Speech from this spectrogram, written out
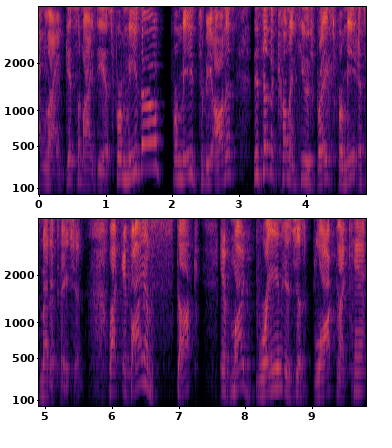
and like get some ideas. For me though, for me, to be honest, this doesn't come in huge breaks. For me, it's meditation. Like if I am stuck, if my brain is just blocked and I can't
